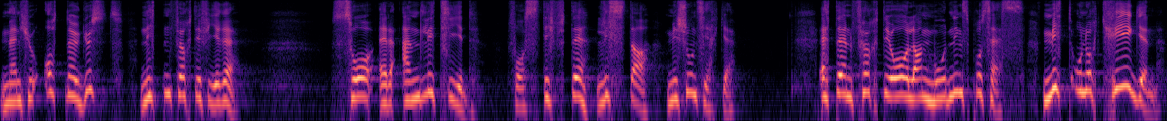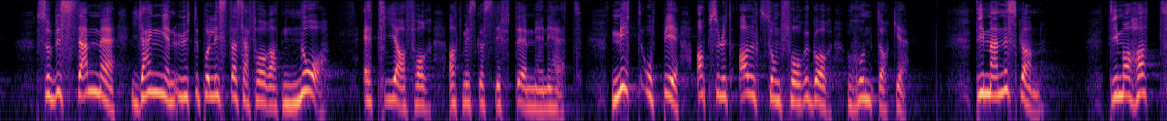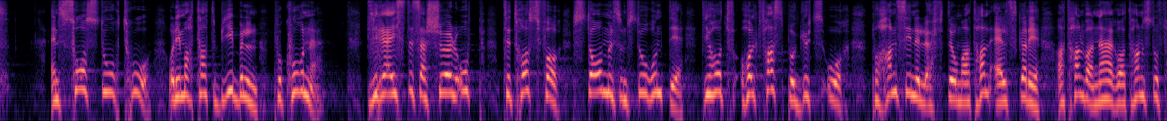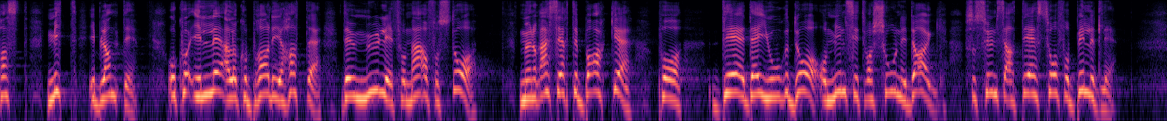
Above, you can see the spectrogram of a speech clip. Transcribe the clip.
Men 28. august 1944 så er det endelig tid for å stifte Lista misjonskirke. Etter en 40 år lang modningsprosess, midt under krigen, så bestemmer gjengen ute på lista seg for at nå er tida for at vi skal stifte menighet. Midt oppi absolutt alt som foregår rundt dere. De menneskene de må ha hatt en så stor tro, og de må ha tatt Bibelen på kornet. De reiste seg sjøl opp til tross for stormen som sto rundt dem. De holdt fast på Guds ord, på hans sine løfter om at han elska dem, at han var nær, og at han sto fast midt iblant dem. Og hvor ille eller hvor bra de har hatt det, det er umulig for meg å forstå. Men når jeg ser tilbake på det de gjorde da, og min situasjon i dag, så syns jeg at det er så forbilledlig.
